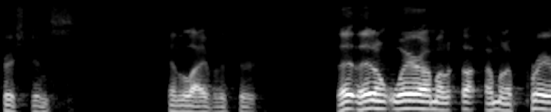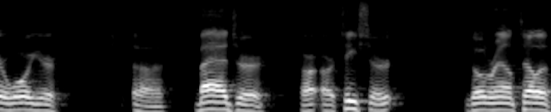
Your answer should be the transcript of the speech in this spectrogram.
Christians in the life of the church. They, they don't wear, I'm a, I'm a prayer warrior uh, badge or, or, or t shirt, going around telling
